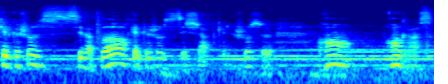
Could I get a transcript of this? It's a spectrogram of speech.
quelque chose s'évapore, quelque chose s'échappe, quelque chose rend, rend grâce.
